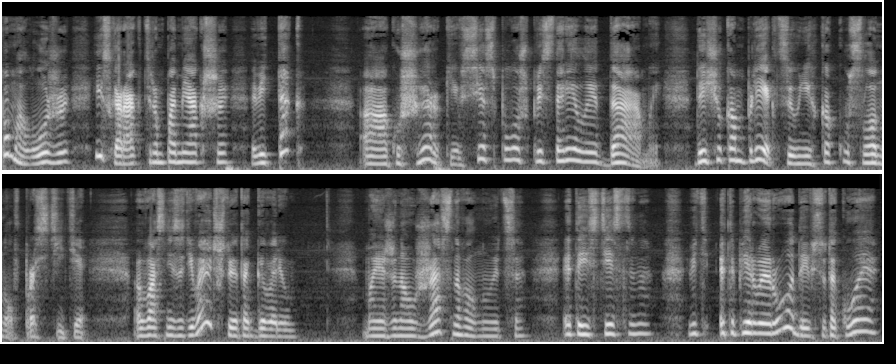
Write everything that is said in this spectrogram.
помоложе и с характером помягче. Ведь так? А акушерки все сплошь престарелые дамы, да еще комплекции у них, как у слонов, простите. Вас не задевает, что я так говорю?» Моя жена ужасно волнуется. Это естественно, ведь это первые роды и все такое,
